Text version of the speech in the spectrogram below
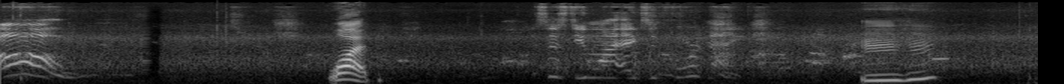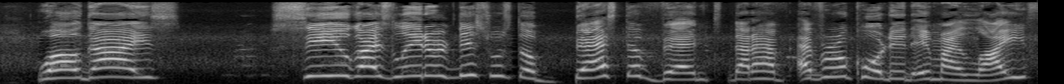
Oh! What? It says, do you want to exit Fortnite? Mm-hmm. Well, guys, see you guys later. This was the best event that I have ever recorded in my life.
